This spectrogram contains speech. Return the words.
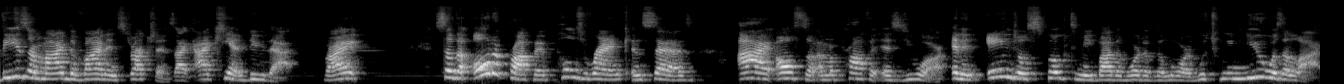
these are my divine instructions. Like, I can't do that, right? So the older prophet pulls rank and says, I also am a prophet as you are. And an angel spoke to me by the word of the Lord, which we knew was a lie,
